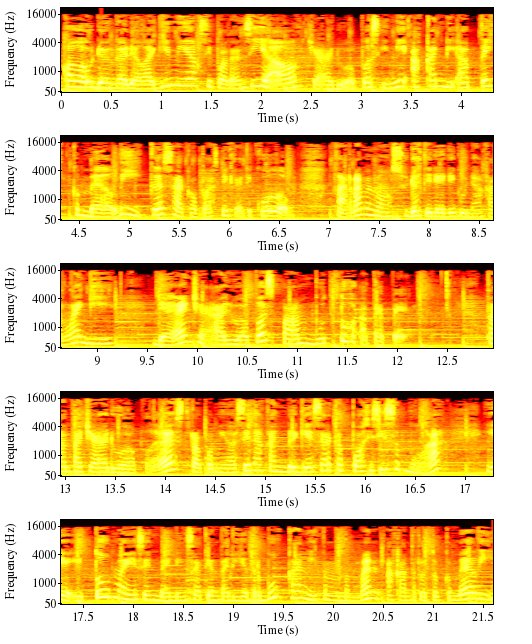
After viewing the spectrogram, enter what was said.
Kalau udah nggak ada lagi nih aksi potensial, CA2 plus ini akan diuptake kembali ke sarcoplasmic reticulum karena memang sudah tidak digunakan lagi. Dan CA2 plus pump butuh ATP. Tanpa CA2 plus, tropomyosin akan bergeser ke posisi semula, yaitu myosin binding site yang tadinya terbuka nih teman-teman akan tertutup kembali.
